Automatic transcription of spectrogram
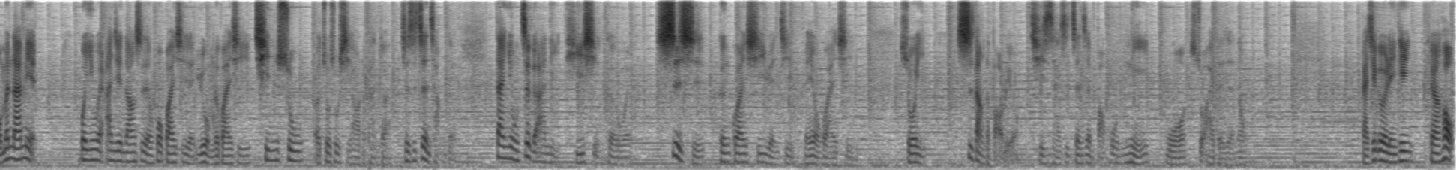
我们难免会因为案件当事人或关系人与我们的关系亲疏而做出喜好的判断，这是正常的。但用这个案例提醒各位，事实跟关系远近没有关系，所以适当的保留，其实才是真正保护你我所爱的人哦。感谢各位聆听，听完后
